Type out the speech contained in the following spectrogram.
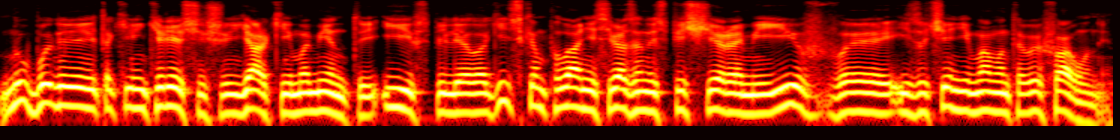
Ну, были такие интереснейшие, яркие моменты и в спелеологическом плане, связанные с пещерами, и в э, изучении мамонтовой фауны.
